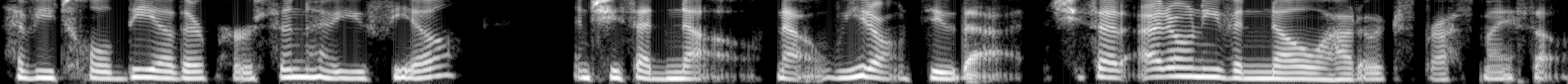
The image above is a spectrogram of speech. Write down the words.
have you told the other person how you feel? And she said, No, no, we don't do that. She said, I don't even know how to express myself.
